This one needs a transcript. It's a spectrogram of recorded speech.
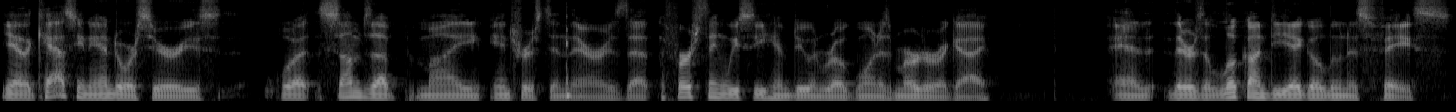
Yeah, the Cassian Andor series. What sums up my interest in there is that the first thing we see him do in Rogue One is murder a guy, and there's a look on Diego Luna's face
